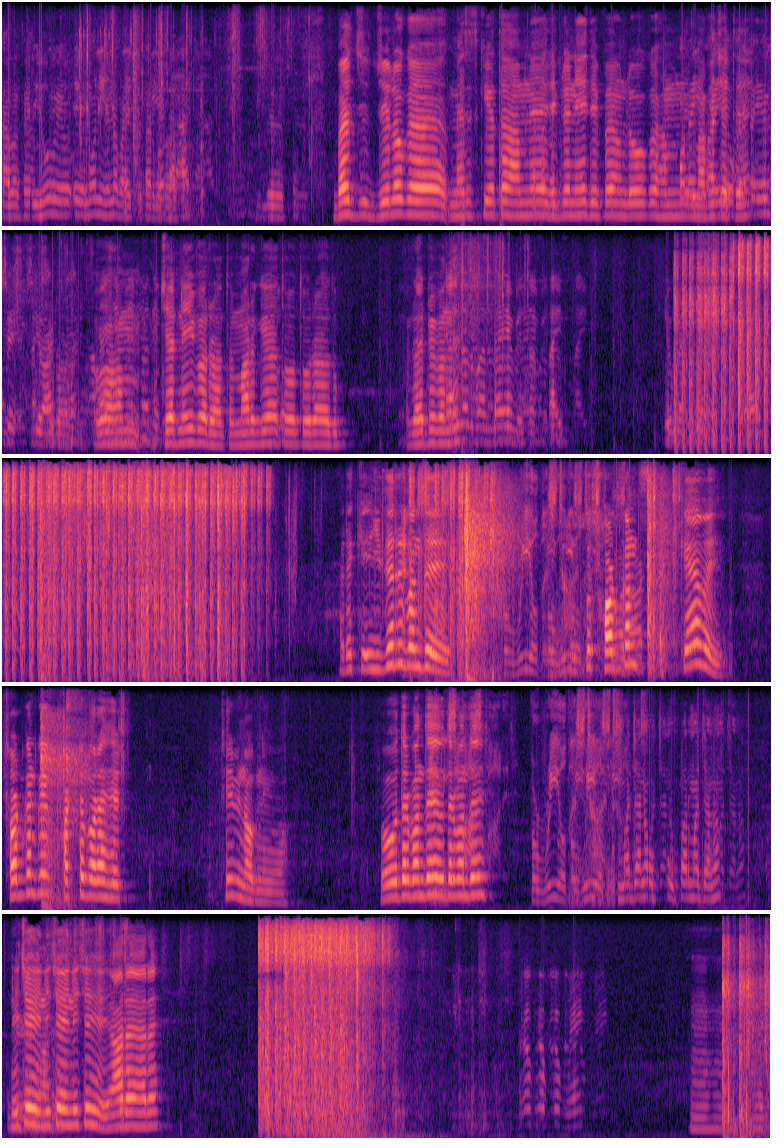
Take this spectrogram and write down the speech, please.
काबा फिर यो एमो नहीं है ना भाई तो कार बता भाई जो लोग मैसेज किया था हमने रिप्लाई नहीं दे पाए उन लोगों को हम माफ़ी चाहते हैं। वो हम चैट नहीं पढ़ रहा था मर गया तो थोड़ा राइट में बंदे। है अरे इधर बंदे। उसको शॉटगन क्या है भाई? शॉटगन के फट्टे पड़ा है फिर भी नॉक नहीं हुआ। वो उधर बंदे है उधर बंदे time. मत जाना ऊपर मत जाना। नीचे है नीचे है नीचे है। आ रहा है आ रहा है। हम्म, हम्म,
